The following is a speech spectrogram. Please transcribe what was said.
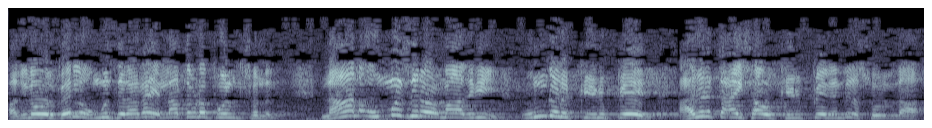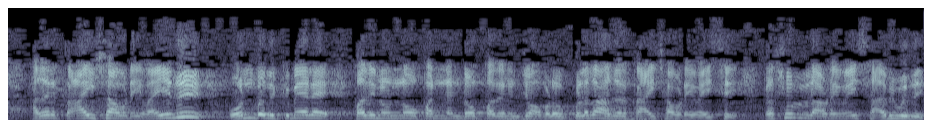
பதினோரு பேர்ல உம்மு சிறா எல்லாத்தோட புகழ்ந்து சொன்னது. நான் உம்மு சிறா மாதிரி உங்களுக்கு இருப்பேன் அதற்கு ஆயிஷாவுக்கு இருப்பேன் என்று சொல்லா அதற்கு ஆயிஷாவுடைய வயது ஒன்பதுக்கு மேலே பதினொன்னோ பன்னெண்டோ பதினஞ்சோ அவ்வளவுக்குள்ளதான் அதற்கு ஆயிஷாவுடைய வயசு. ரசூல்லாவுடைய வயசு அறுபது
